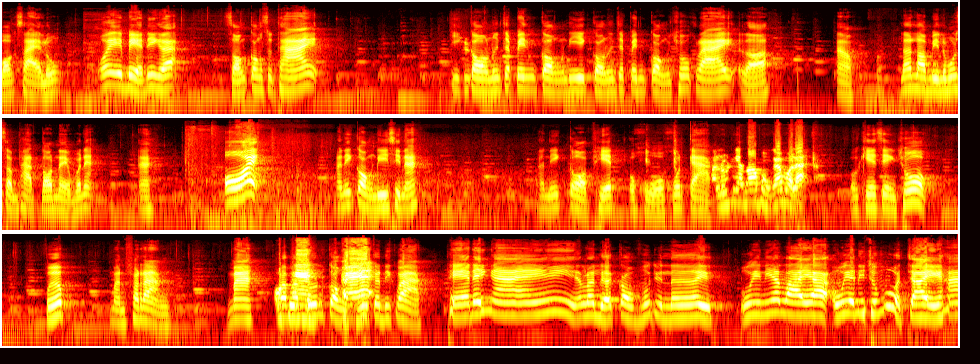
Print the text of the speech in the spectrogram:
บล็อกสายลุงโอ้ยไอเบสนี่อีกแล้วสองกล่องสุดท้าย อีกกล่องหนึงจะเป็นกล่องดีกล่องหนึงจะเป็นกล่องโชคร้ายเหรออ้าวแล้วเรามีระมุดสัมผัสตอนไหนวะเนี่ยอะโอ้ยอันนี้กล่องดีสินะ อันนี้กรอบเพชรโอ้โหโคตรกาก มาลุ้นกันว่าผมใกล้หมดแล้ว โอเคเสี่ยงโชคปุ๊บ มันฝรั่ง มาโอเคเรามาลุ้นกล่องแพ้พุธกันดีกว่า แพ้ได้ไง เราเหลือกล่องพุธอยู่เลย อุ้ยอันนี้อะไรอะ อุ้ยอันนี้ชุบหัวใจห้า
